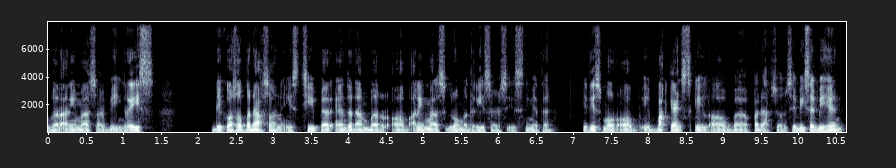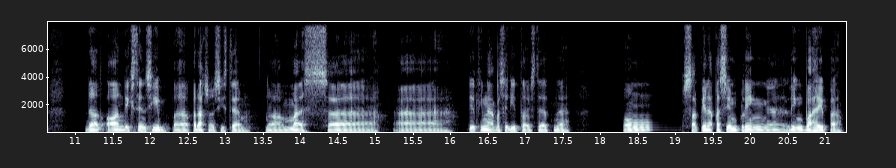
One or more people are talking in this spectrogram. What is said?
where animals are being raised. The cost of production is cheaper and the number of animals grown by the research is limited. It is more of a backyard scale of uh, production. So ibig sabihin that on the extensive uh, production system no, mas uh, uh, titingnan kasi dito is that na kung sa pinakasimpleng uh, lingwahe pa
